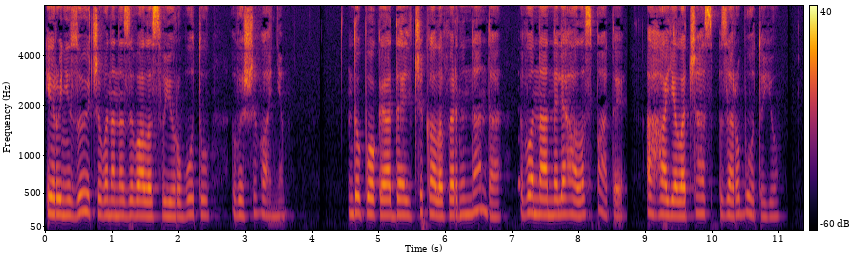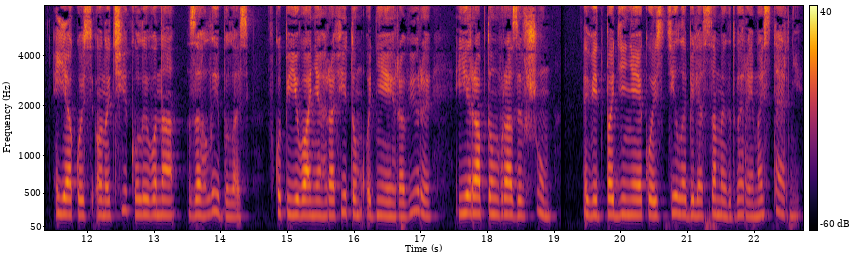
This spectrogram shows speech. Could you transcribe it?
іронізуючи, вона називала свою роботу вишиванням. Допоки Адель чекала Фердинанда, вона не лягала спати, гаяла час за роботою. Якось уночі, коли вона заглибилась в копіювання графітом однієї гравюри, її раптом вразив шум від падіння якоїсь тіла біля самих дверей майстерні.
